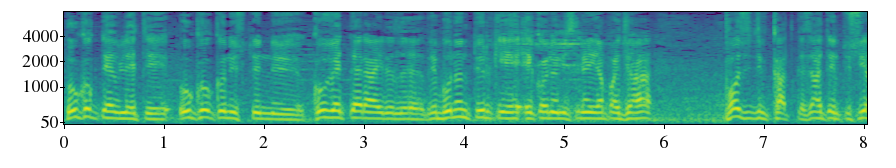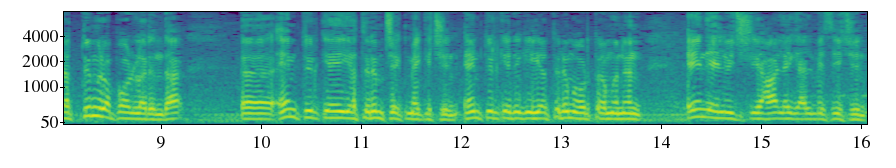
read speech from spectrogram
hukuk devleti, hukukun üstünlüğü, kuvvetler ayrılığı ve bunun Türkiye ekonomisine yapacağı pozitif katkı. Zaten TÜSİAD tüm raporlarında e, hem Türkiye'ye yatırım çekmek için hem Türkiye'deki yatırım ortamının en elverişli hale gelmesi için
